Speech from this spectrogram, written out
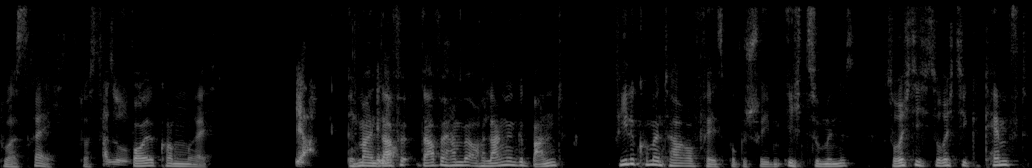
Du hast recht. Du hast Also- vollkommen recht. Ja, Ich meine, Genau. dafür, dafür haben wir auch lange gebannt, viele Kommentare auf Facebook geschrieben, ich zumindest. So richtig, so richtig gekämpft.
